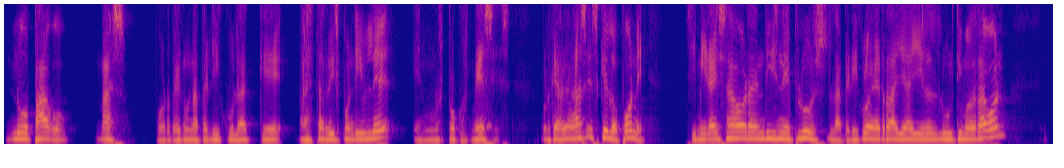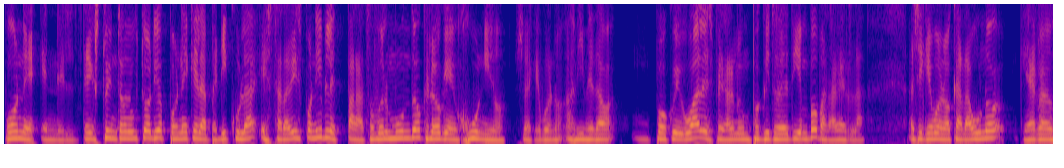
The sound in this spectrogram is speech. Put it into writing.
no pago más por ver una película que va a estar disponible en unos pocos meses. Porque además es que lo pone. Si miráis ahora en Disney Plus la película de Raya y el último dragón, pone en el texto introductorio, pone que la película estará disponible para todo el mundo, creo que en junio. O sea que bueno, a mí me da un poco igual esperarme un poquito de tiempo para verla. Así que bueno, cada uno que haga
